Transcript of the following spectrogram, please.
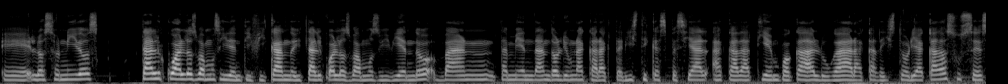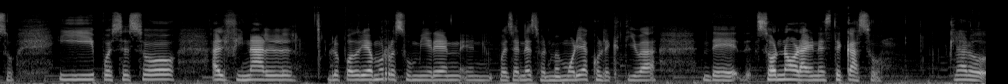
eh, los sonidos tal cual los vamos identificando y tal cual los vamos viviendo, van también dándole una característica especial a cada tiempo, a cada lugar, a cada historia, a cada suceso. Y pues eso al final lo podríamos resumir en, pues en eso, en memoria colectiva de sonora en este caso. Claro,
